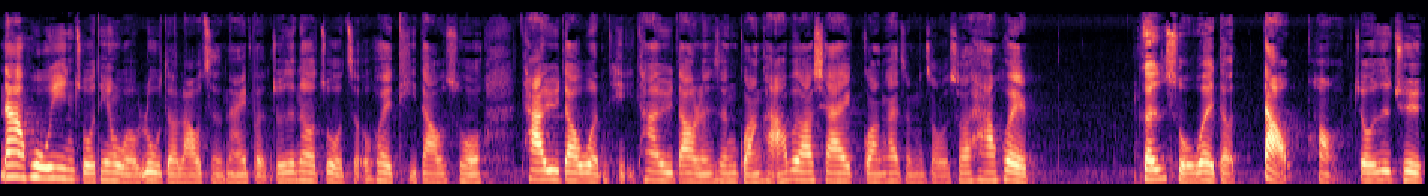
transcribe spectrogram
那呼应昨天我录的老者那一本，就是那个作者会提到说，他遇到问题，他遇到人生关卡，他不知道下一关该怎么走的时候，他会跟所谓的道，哈，就是去。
